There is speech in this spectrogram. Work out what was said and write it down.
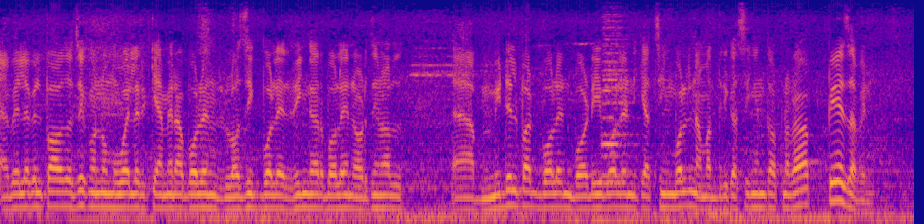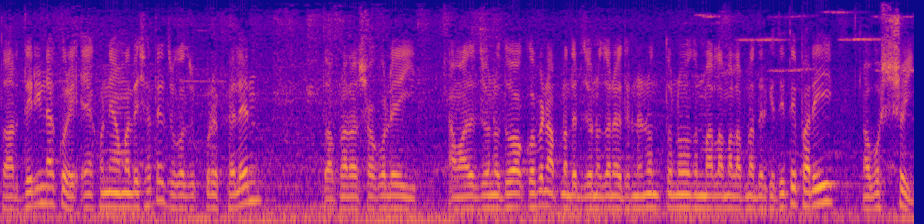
অ্যাভেলেবেল পাওয়া যায় যে কোনো মোবাইলের ক্যামেরা বলেন লজিক বলেন রিঙ্গার বলেন অরিজিনাল মিডল পার্ট বলেন বডি বলেন ক্যাচিং বলেন, আমাদের কাছে কিন্তু আপনারা পেয়ে যাবেন। তো আর দেরি না করে এখনই আমাদের সাথে যোগাযোগ করে ফেলেন। তো আপনারা সকলেই আমাদের জন্য দোয়া করবেন, আপনাদের জন্য যেন ধরনের নতুন নতুন মালামাল আপনাদেরকে দিতে পারি। অবশ্যই।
